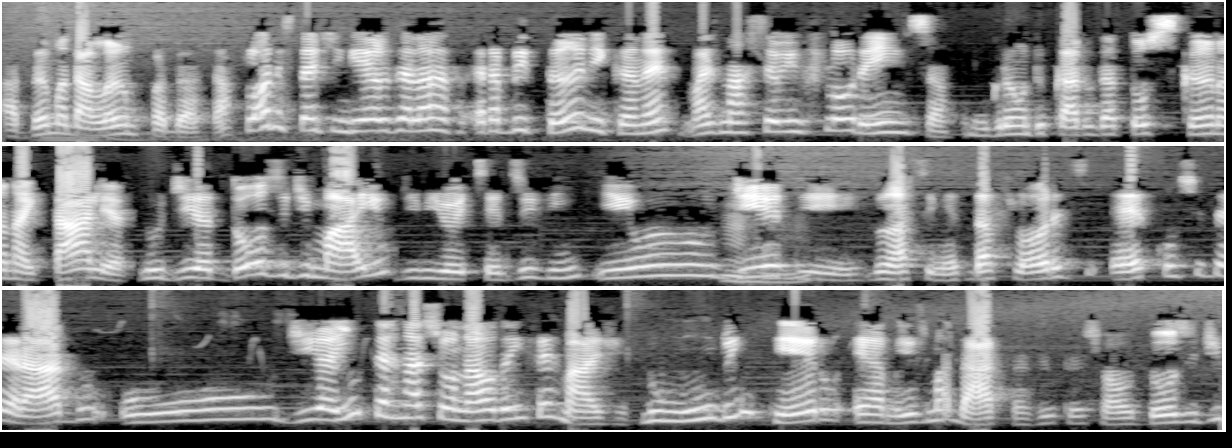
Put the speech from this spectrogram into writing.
a dama da lâmpada. A Florence Nightingale, ela era britânica, né, mas nasceu em Florença, no grão-ducado da Toscana, na Itália, no dia 12 de maio de 1820. E o dia Uhum. de, do nascimento da Florence é considerado o Dia Internacional da Enfermagem. No mundo inteiro é a mesma data, viu, pessoal? 12 de,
